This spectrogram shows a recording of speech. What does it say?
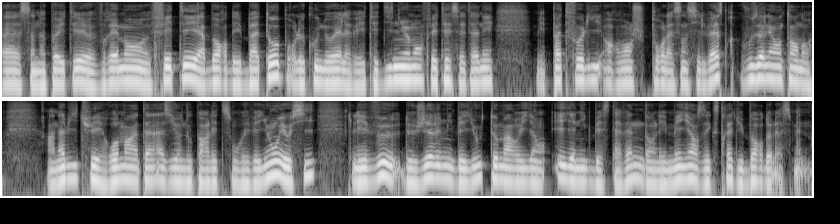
Euh, ça n'a pas été euh, vraiment fêté à bord des bateaux, pour le coup Noël avait été dignement fêté cette année, mais pas de folie en revanche pour la Saint-Sylvestre. Vous allez entendre un habitué, Romain Athanasio, nous parler de son réveillon et aussi les vœux de Jérémy Bayou, Thomas Ruyant et Yannick Bestaven dans les meilleurs extraits du bord de la semaine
